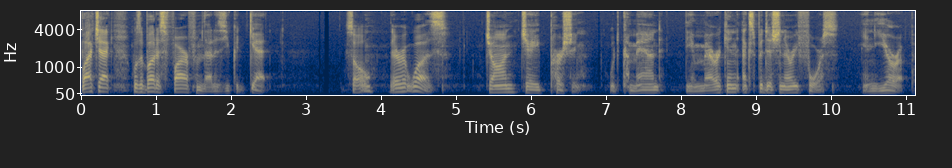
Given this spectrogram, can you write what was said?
Blackjack was about as far from that as you could get. So there it was. John J. Pershing would command the American Expeditionary Force in Europe.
